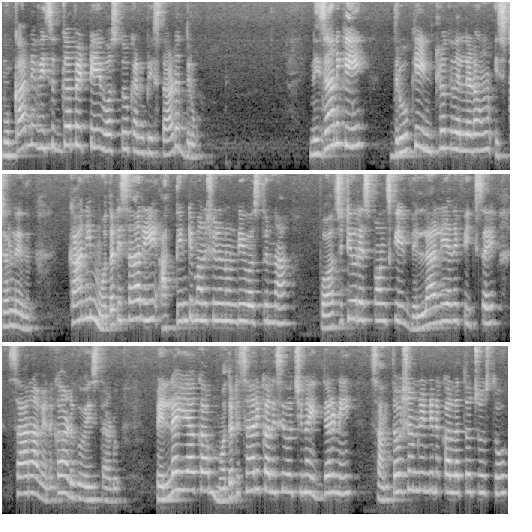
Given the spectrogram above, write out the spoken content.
ముఖాన్ని విసుగ్గా పెట్టి వస్తూ కనిపిస్తాడు ధ్రువ్. నిజానికి ధ్రువ్కి ఇంట్లోకి వెళ్ళడం ఇష్టం లేదు. కానీ మొదటిసారి అత్తింటి మనుషుల నుండి వస్తున్న పాజిటివ్ రెస్పాన్స్కి వెళ్ళాలి అని ఫిక్స్ అయి సారా వెనుక అడుగు వేస్తాడు. పెళ్ళయ్యాక మొదటిసారి కలిసి వచ్చిన ఇద్దరిని సంతోషం నిండిన కళ్ళతో చూస్తూ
